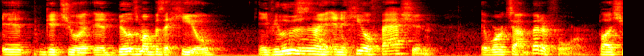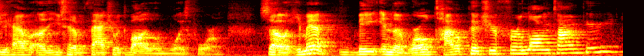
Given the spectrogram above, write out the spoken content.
It gets you, a, it builds him up as a heel. If he loses in a, in a heel fashion, it works out better for him. Plus, you have a, you set up a faction with the Bollywood boys for him. So he may not be in the world title picture for a long time period,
